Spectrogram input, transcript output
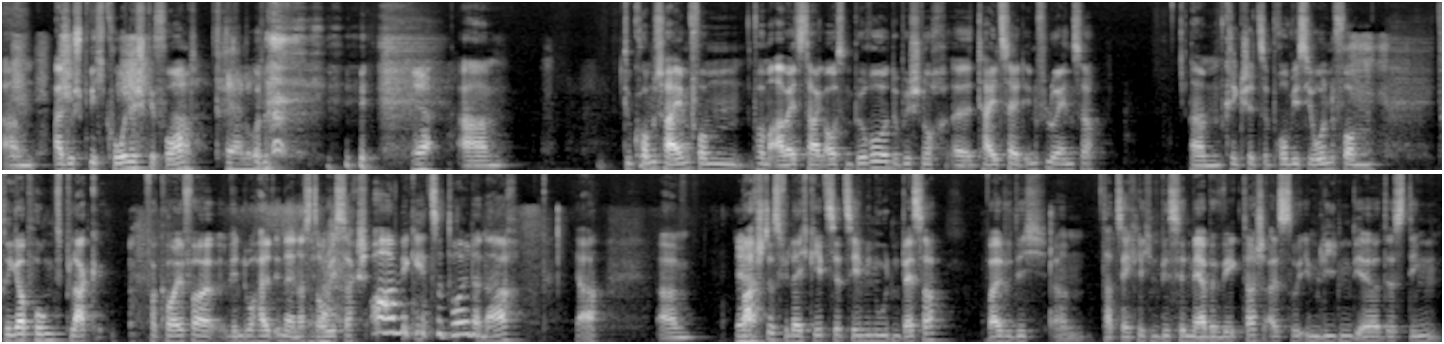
Ähm, also sprich konisch geformt. Ja, Und, ja. Ähm, du kommst heim vom, vom Arbeitstag aus dem Büro, du bist noch äh, Teilzeit-Influencer, ähm, kriegst jetzt eine Provision vom Triggerpunkt, Plug-Verkäufer, wenn du halt in deiner Story ja. sagst, oh, mir geht's so toll danach. Ja, ähm, ja. machst das, vielleicht geht es dir zehn Minuten besser, weil du dich ähm, tatsächlich ein bisschen mehr bewegt hast, als du im Liegen dir das Ding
